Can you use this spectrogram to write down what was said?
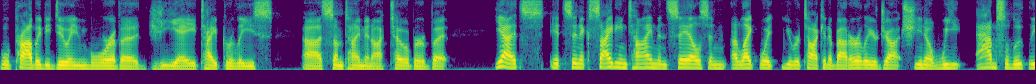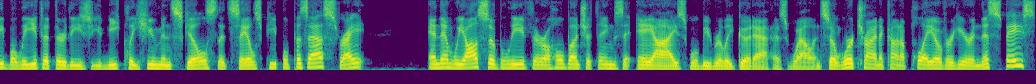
We'll probably be doing more of a GA type release uh, sometime in October, but yeah, it's it's an exciting time in sales, and I like what you were talking about earlier, Josh. You know, we absolutely believe that there are these uniquely human skills that salespeople possess, right? And then we also believe there are a whole bunch of things that AIs will be really good at as well. And so we're trying to kind of play over here in this space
